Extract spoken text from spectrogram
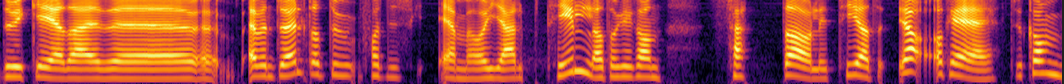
du ikke er der eh, Eventuelt at du faktisk er med å hjelpe til. At dere kan sette av litt tid. At ja, ok, du kan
